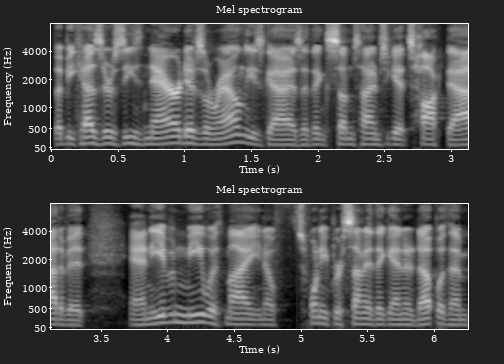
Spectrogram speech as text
but because there's these narratives around these guys, I think sometimes you get talked out of it. And even me with my, you know, 20%, I think I ended up with him.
